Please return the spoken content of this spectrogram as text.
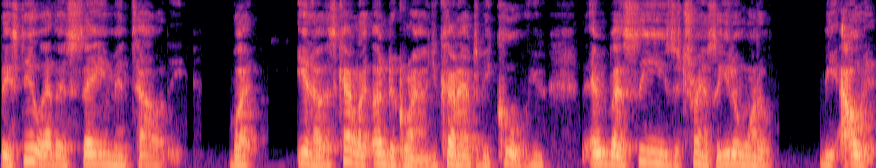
They still have that same mentality, but you know, it's kind of like underground. You kind of have to be cool. You everybody sees the trend, so you don't want to be outed.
